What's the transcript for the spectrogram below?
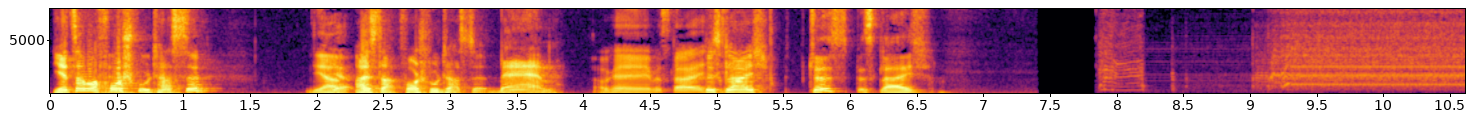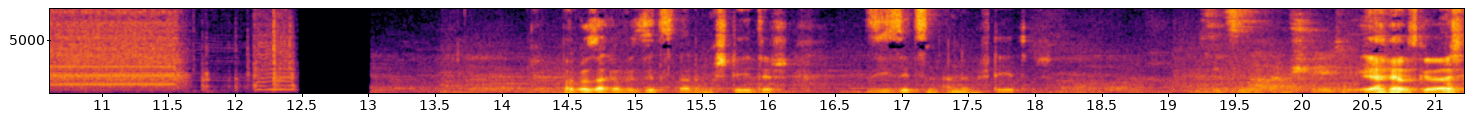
Jetzt aber Vorspultaste. Ja. Ja. Alles klar, Vorspultaste. Bam. Okay, bis gleich. Bis gleich. Tschüss, bis gleich. Sagt, wir sitzen an einem Stehtisch. Sie sitzen an einem Stehtisch. Wir sitzen an einem Stehtisch. Ja, wir haben es gehört.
